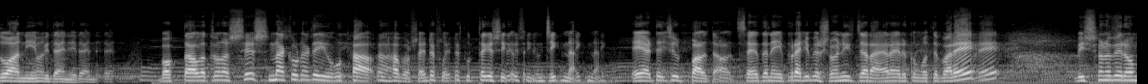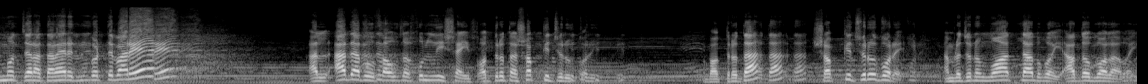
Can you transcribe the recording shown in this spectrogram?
দোয়া নিয়ে বিদায় নিতে বক্তা আলোচনা শেষ না করতেই ওঠা ওঠা বসা, এটা এটা কোথা থেকে শিখেছেন। ঠিক না। এই অ্যাটিটিউড পাল্টা। সাইয়েদানা ইব্রাহিমের সৈনিক যারা, এরা এরকম হতে পারে। বিশ্বনবীর উম্মত যারা, তারা এরকম করতে পারে। আল আদাবু ফাউজা কুল্লি শাই ভদ্রতা সবকিছুর উপরে। ভদ্রতা সবকিছুর উপরে। আমরা যেন মুআদ্দাব হই, আদব বলা হই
